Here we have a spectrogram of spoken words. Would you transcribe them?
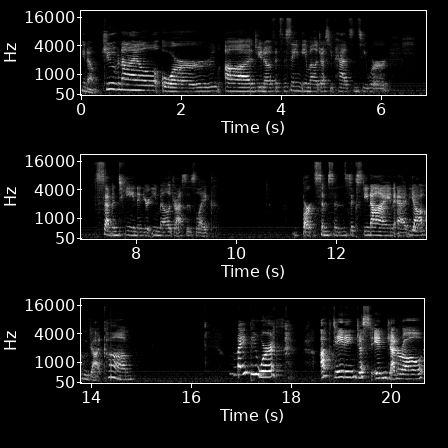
you know, juvenile or odd. You know, if it's the same email address you've had since you were 17 and your email address is like Bart Simpson 69 at yahoo.com, might be worth updating just in general.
